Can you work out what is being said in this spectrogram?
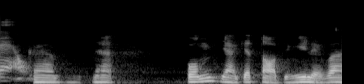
แล้วครับนะฮะผมอยากจะตอบอย่างนี้เลยว่า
